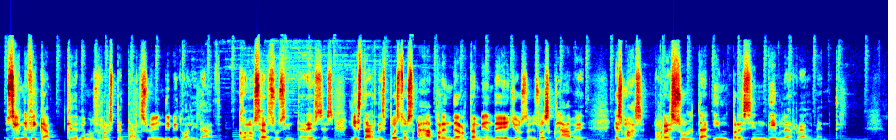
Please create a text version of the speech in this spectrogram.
Significa que debemos respetar su individualidad, conocer sus intereses y estar dispuestos a aprender también de ellos. Eso es clave. Es más, resulta imprescindible realmente.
